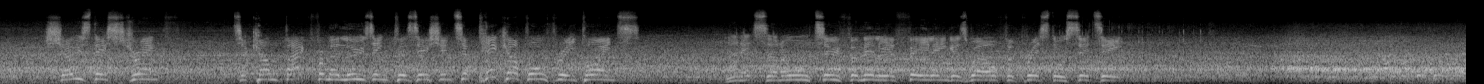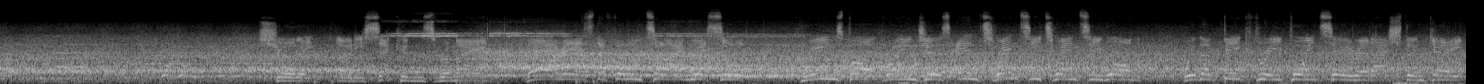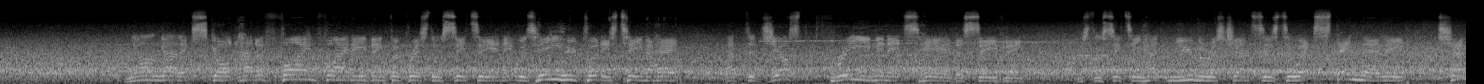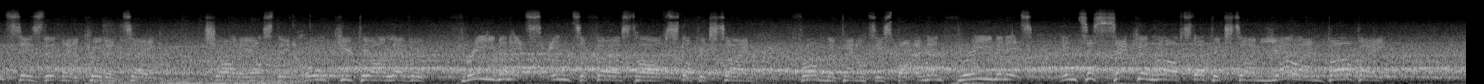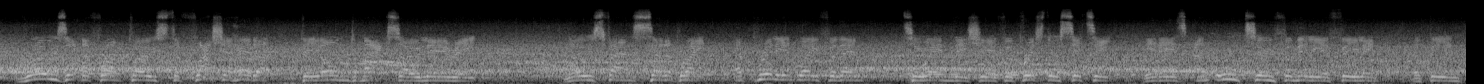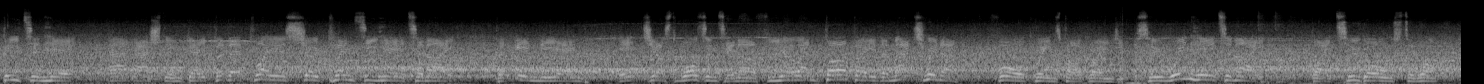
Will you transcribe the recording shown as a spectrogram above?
shows this strength to come back from a losing position, to pick up all three points. And it's an all too familiar feeling as well for Bristol City. Surely only seconds remain. There is the full-time whistle. Queen's Park Rangers in 2021 with a big three points here at Ashton Gate. Young Alex Scott had a fine, fine evening for Bristol City and it was he who put his team ahead after just three minutes here this evening. Bristol City had numerous chances to extend their lead, chances that they couldn't take. Charlie Austin hold QPR level, three minutes into first half stoppage time from the penalty spot, and then three minutes into second half stoppage time. Yoann Barbet rose at the front post to flash a header beyond Max O'Leary. Those fans celebrate a brilliant way for them to end this year for Bristol City. It is an all too familiar feeling of being beaten here at Ashton Gate, but their players showed plenty here tonight. But in the end, it just wasn't enough. Yoann Barbet, the match winner for Queen's Park Rangers, who win here tonight by two goals to one.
